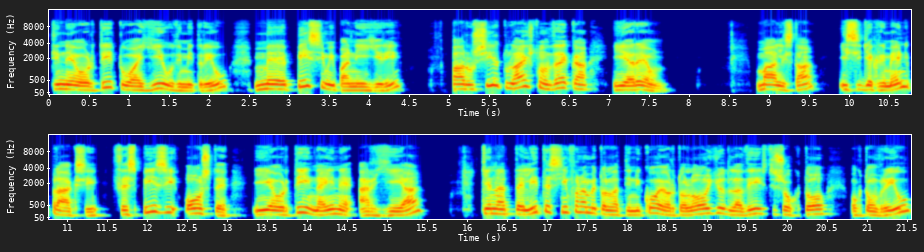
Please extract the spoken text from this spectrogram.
την εορτή του Αγίου Δημητρίου με επίσημη πανήγυρη, παρουσία τουλάχιστον 10 ιερέων. Μάλιστα, η συγκεκριμένη πράξη θεσπίζει ώστε η εορτή να είναι αργία και να τελείται σύμφωνα με το λατινικό εορτολόγιο, δηλαδή στις 8 Οκτωβρίου,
